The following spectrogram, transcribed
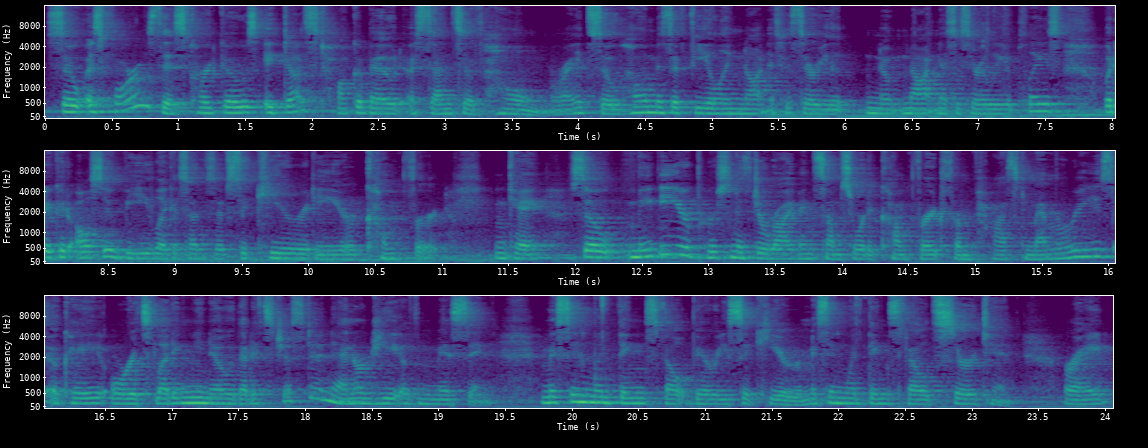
So as far as this card goes, it does talk about a sense of home, right? So home is a feeling, not necessarily no, not necessarily a place, but it could also be like a sense of security or comfort. Okay, so maybe your person is deriving some sort of comfort from past memories, okay, or it's letting me know that it's just an energy of missing, missing when things felt very secure, missing when things felt certain, right?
